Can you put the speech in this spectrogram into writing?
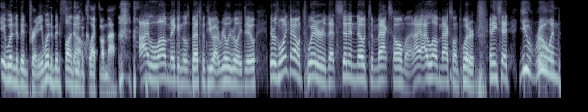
it wouldn't have been pretty. It wouldn't have been fun no. to even collect on that. I love making those bets with you. I really, really do there was one guy on Twitter that sent a note to Max Homa, and I, I, love Max on Twitter, and he said, "You ruined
